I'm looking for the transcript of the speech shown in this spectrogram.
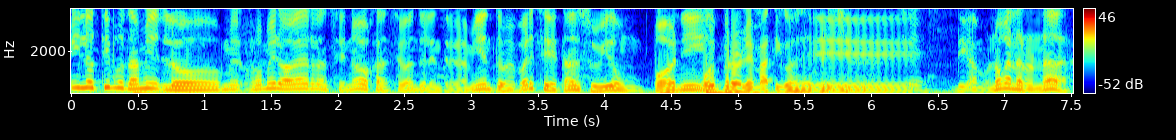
Y los tipos también, los me- Romero agarran, se enojan, se van del entrenamiento. Me parece que están subidos a un pony. Muy problemático desde el Eh, principio. Sí. Digamos, no ganaron nada.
